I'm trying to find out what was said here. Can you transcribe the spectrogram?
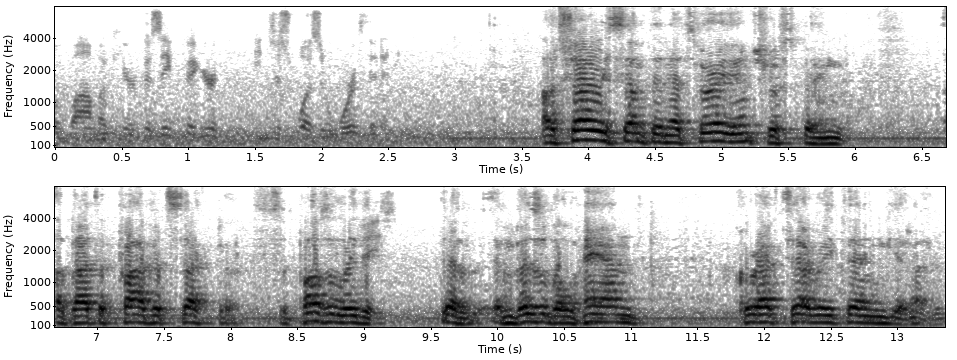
after Obamacare because they figured it just wasn't worth it anymore. I'll show you something that's very interesting about the private sector. Supposedly, the, the invisible hand corrects everything, you know,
